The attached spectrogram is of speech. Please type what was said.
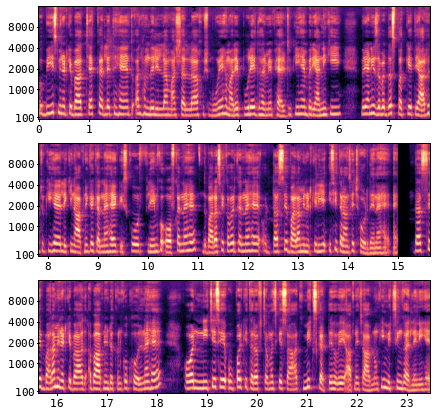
तो 20 मिनट के बाद चेक कर लेते हैं। तो अल्हम्दुलिल्लाह, माशाल्लाह खुशबुएँ हमारे पूरे घर में फैल चुकी हैं बिरयानी की। बिरयानी ज़बरदस्त पक के तैयार हो चुकी है, लेकिन आपने क्या करना है कि इसको फ्लेम को ऑफ़ करना है, दोबारा से कवर करना है और 10 से 12 मिनट के लिए इसी तरह से छोड़ देना है। 10 से 12 मिनट के बाद अब आपने ढक्कन को खोलना है और नीचे से ऊपर की तरफ़ चम्मच के साथ मिक्स करते हुए आपने चावलों की मिक्सिंग कर लेनी है।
